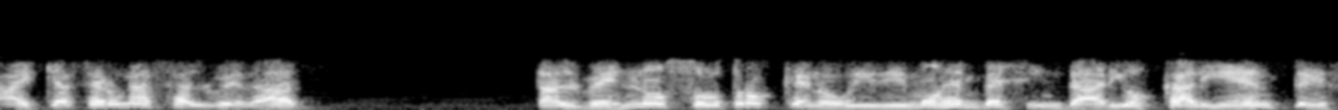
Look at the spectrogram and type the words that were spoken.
hay que hacer una salvedad. Tal vez nosotros que no vivimos en vecindarios calientes,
